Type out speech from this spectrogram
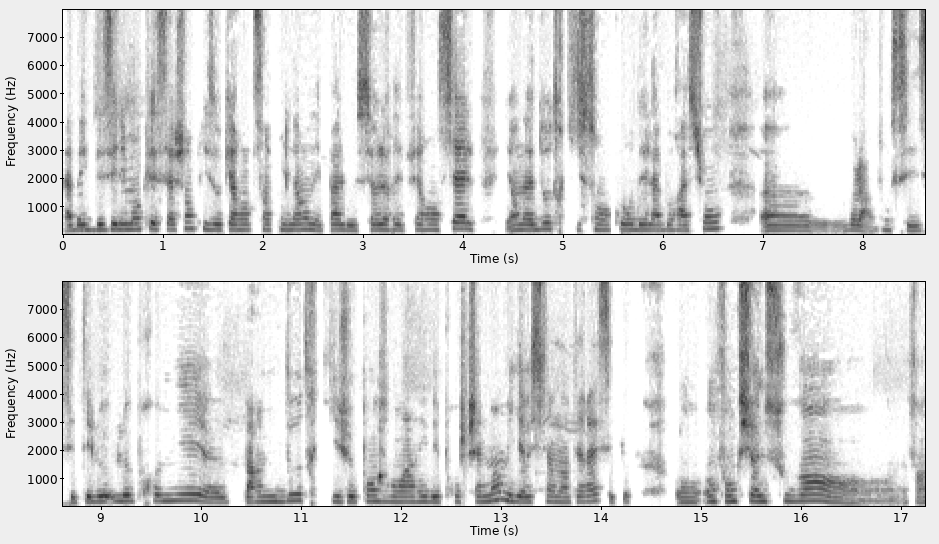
avec des, éléments clés, sachant que l'ISO 45001 n'est pas le seul référentiel. Il y en a d'autres qui sont en cours d'élaboration. Euh, voilà, donc c'était le, premier euh, parmi d'autres qui, je pense, vont arriver prochainement. Mais il y a aussi un intérêt, c'est que on, fonctionne souvent, enfin,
